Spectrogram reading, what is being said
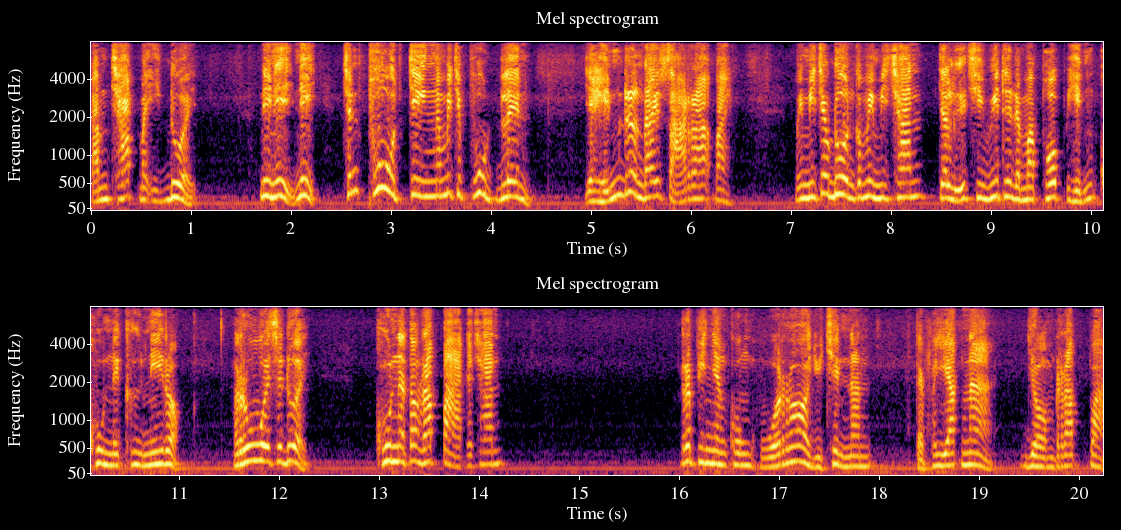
กำชับมาอีกด้วย นี่นี่นี่ฉันพูดจริงนะไม่ใช่พูดเล่น อย่าเห็นเรื่องไร้สาระไป ไม่มีเจ้าด้วนก็ไม่มีฉัน จะเหลือชีวิตให้ได้มาพบเห็นคุณในคืนนี้หรอก รู้ไว้ซะด้วย คุณน่ะต้องรับปากกับฉันระพินยังคงหัวร่ออยู่เช่นนั้น แต่พยักหน้ายอมรับว่า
